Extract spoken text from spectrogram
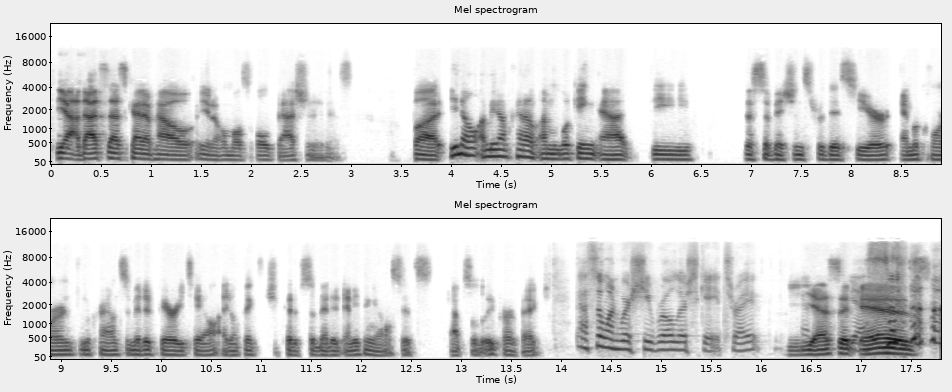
yeah that's that's kind of how you know almost old fashioned it is. But you know i mean i'm kind of i'm looking at the the submissions for this year. Emma corrin from the crown submitted fairy tale. I don't think she could have submitted anything else. It's absolutely perfect. That's the one where she roller skates, right? yes it Yes. is.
